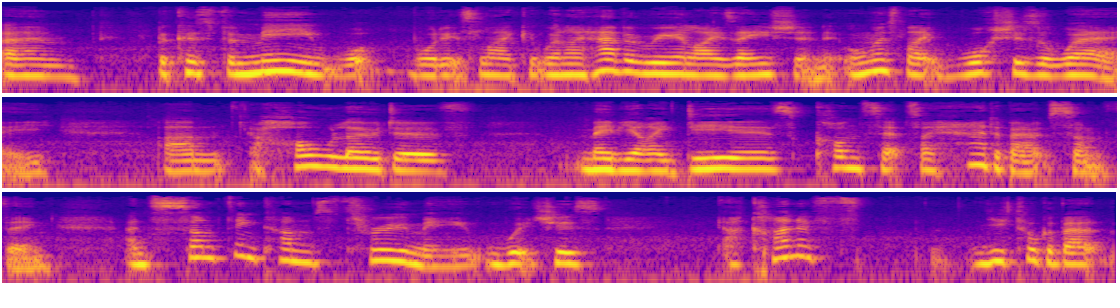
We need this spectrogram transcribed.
Um, because for me what what it's like when I have a realization it almost like washes away um, a whole load of maybe ideas concepts I had about something. And something comes through me which is I kind of you talk about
